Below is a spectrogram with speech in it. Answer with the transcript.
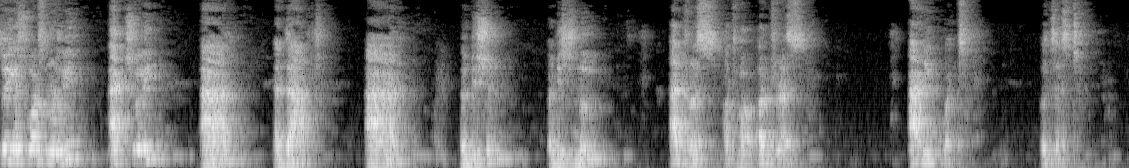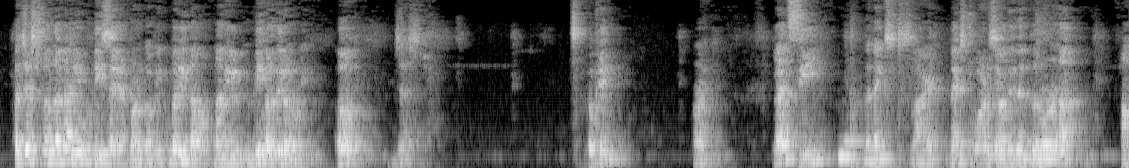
ಸೊ ಈಗ ವರ್ಡ್ಸ್ ನೋಡಿದ್ವಿ? Actually ad adapt ad addition additional address ಅಥವಾ ಅಡ್ರೆಸ್ adequate. Adjust. Adjust ಬಂದಾಗ ನೀವು ಡಿ ಸೈಲೆಂಟ್ ಮಾಡ್ಕೋಬೇಕು. ಬರೀ ನಾವು, ನಾನು ಇಲ್ಲಿ ಡಿ ಬರ್ದಿಲ್ಲ ನೋಡಿ. Just okay let's see the next slide next words ಯಾವ್ದಿದೆ ಅಂತ ನೋಡೋಣ. ಹಾ.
